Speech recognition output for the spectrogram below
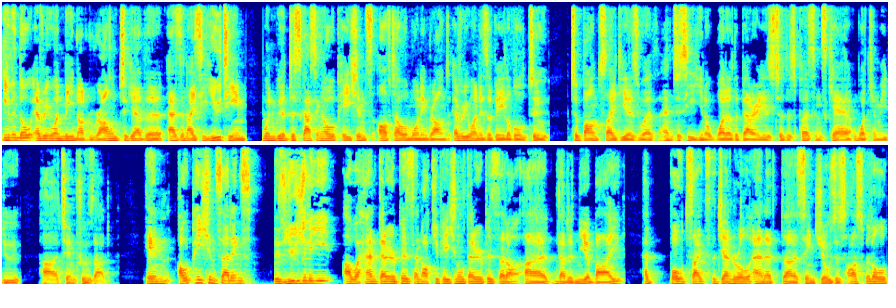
even though everyone may not round together as an ICU team, when we're discussing our patients after our morning rounds, everyone is available to to bounce ideas with and to see, you know, what are the barriers to this person's care? What can we do uh, to improve that? In outpatient settings, there's usually our hand therapists and occupational therapists that are uh, that are nearby at both sites, the general and at uh, St. Joseph's Hospital,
